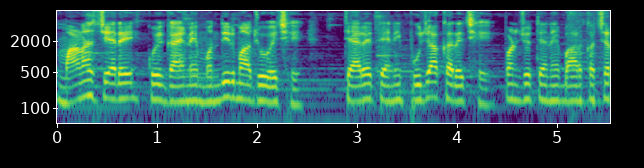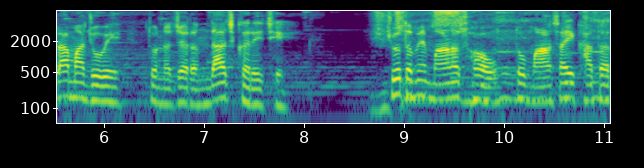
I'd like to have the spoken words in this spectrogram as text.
માણસ જ્યારે કોઈ ગાયને મંદિરમાં જોવે છે, ત્યારે તેની પૂજા કરે છે, પણ જો તેને બહાર કચરામાં જોવે, તો નજરઅંદાજ કરે છે. જો તમે માણસ હોવ, તો માણસાઈ ખાતર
